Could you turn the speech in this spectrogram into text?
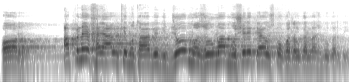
اور اپنے خیال کے مطابق جو مضمومہ مشرق ہے اس کو قتل کرنا شروع کر دیا۔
